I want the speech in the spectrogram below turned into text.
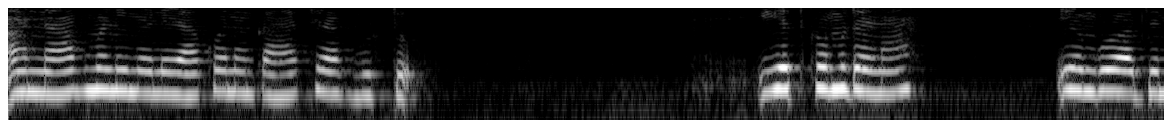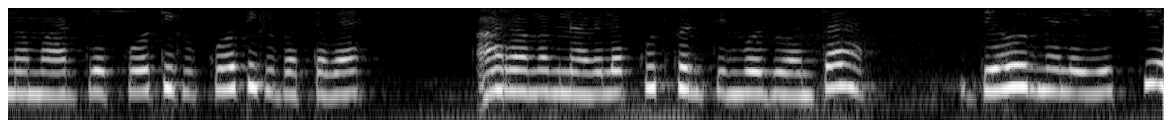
ಆ ನಾಗಮಣಿ ಮೇಲೆ ಯಾಕೋ ನಂಗೆ ಆಸೆ ಆಗ್ಬಿಟ್ಟು ಎತ್ಕೊಂಬಿಡೋಣ. ಹೆಂಗೋ ಅದನ್ನು ಮಾರಿದ್ರೆ ಕೋಟಿಗಳು ಕೋಟಿಗಳು ಬರ್ತವೆ. ಆರಾಮಾಗಿ ನಾವೆಲ್ಲ ಕೂತ್ಕೊಂಡು ತಿನ್ಬೋದು ಅಂತ ದೇವ್ರ ಮೇಲೆ ಎಕ್ಕಿ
